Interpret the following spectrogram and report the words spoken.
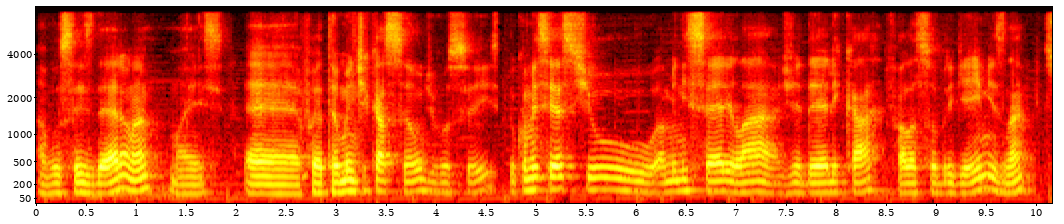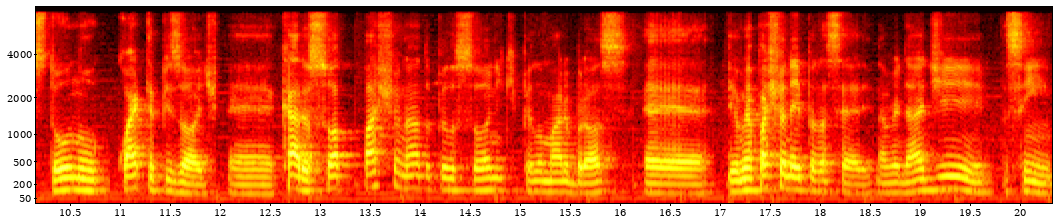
a vocês deram, né? Mas é, foi até uma indicação de vocês. Eu comecei a assistir o, a minissérie lá, GDLK, fala sobre games, né? Estou no quarto episódio. É, cara, eu sou apaixonado pelo Sonic, pelo Mario Bros. É, eu me apaixonei pela série. Na verdade, assim,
